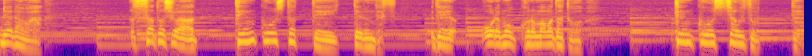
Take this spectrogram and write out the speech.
レナは、サトシは転校したって言ってるんです。で、俺もこのままだと、転校しちゃうぞって。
